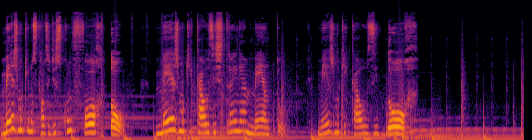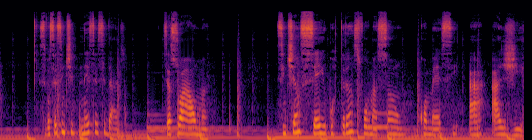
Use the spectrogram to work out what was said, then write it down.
Mesmo que nos cause desconforto, mesmo que cause estranhamento, mesmo que cause dor. Se você sentir necessidade, se a sua alma sentir anseio por transformação, comece a agir.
